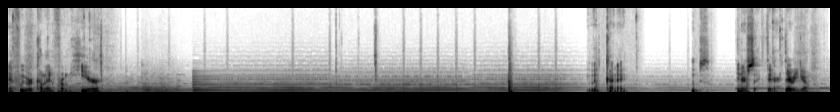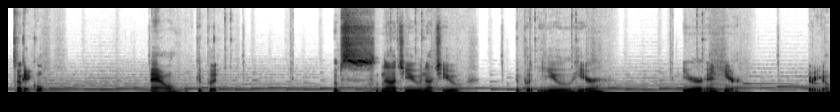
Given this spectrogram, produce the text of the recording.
If we were coming from here, we would kind of, oops, intersect there. There we go. Okay, cool. Now, we could put... Oops, not you, not you. We could put you here, here, and here. There we go.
